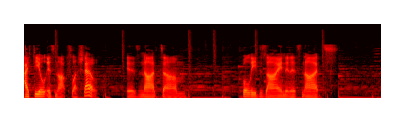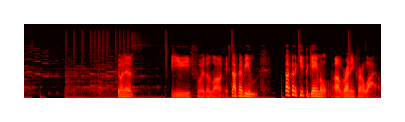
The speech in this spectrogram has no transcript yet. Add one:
I feel is not fleshed out is not um fully designed and it's not going to be for the long it's not going to be it's not going to keep the game uh, running for a while.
